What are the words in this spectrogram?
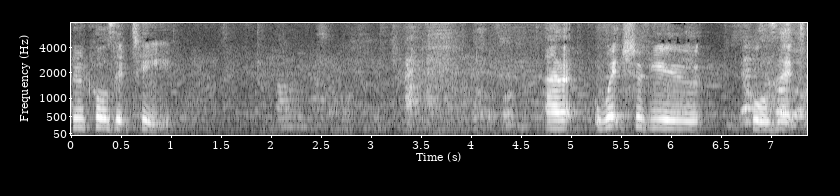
Who calls it tea? And which of you calls it?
